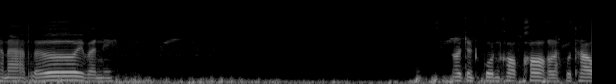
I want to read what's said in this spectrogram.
ขนาดเลยวันนี้ เราจนกลนคอกคอกๆแล้วผู้เฒ่า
